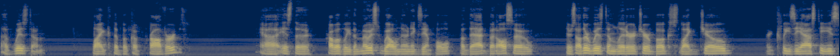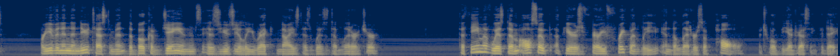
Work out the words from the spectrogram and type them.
of wisdom, like the book of Proverbs uh, is the probably the most well-known example of that, but also there's other wisdom literature books like Job or Ecclesiastes, or even in the New Testament, the book of James is usually recognized as wisdom literature. The theme of wisdom also appears very frequently in the letters of Paul, which we'll be addressing today.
